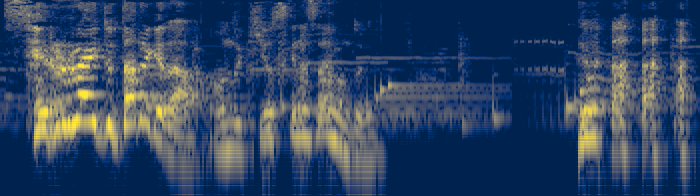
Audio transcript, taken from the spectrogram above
セルライトだらけだ。本当気をつけなさい、本当に。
